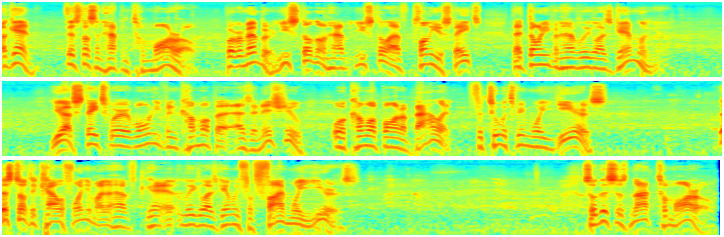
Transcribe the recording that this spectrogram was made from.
again, this doesn't happen tomorrow. But remember, you still don't have you still have plenty of states that don't even have legalized gambling yet. You have states where it won't even come up as an issue or come up on a ballot for two or three more years. Let's talk that California might not have legalized gambling for five more years. So this is not tomorrow,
